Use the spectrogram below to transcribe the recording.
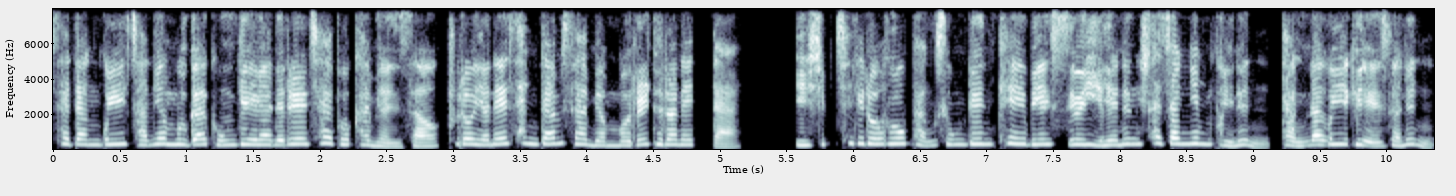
사당구의 전현무가 공개 연애를 자복하면서 프로연애 상담사 면모를 드러냈다. 27일 오후 방송된 KBS의 예능 사장님 귀는 당나의 귀에서는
